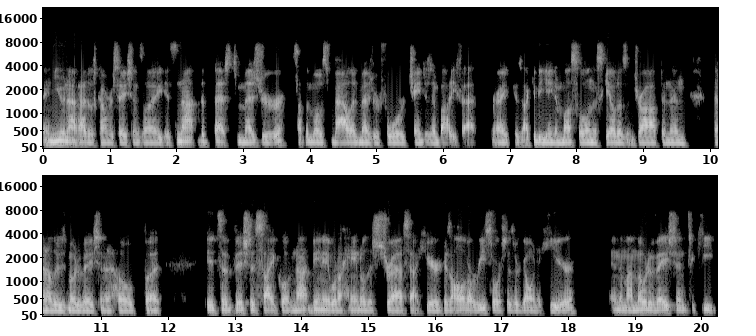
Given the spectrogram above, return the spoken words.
and you and I have had those conversations like it's not the best measure, it's not the most valid measure for changes in body fat, right? Because I could be gaining muscle and the scale doesn't drop and then then I lose motivation and hope. But it's a vicious cycle of not being able to handle the stress out here because all of our resources are going to here. And then my motivation to keep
